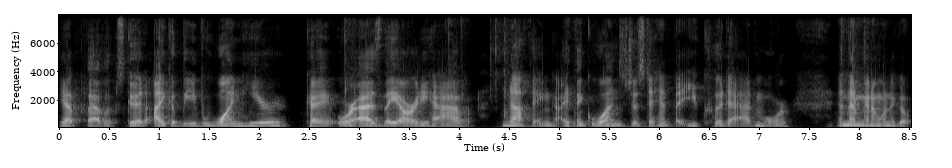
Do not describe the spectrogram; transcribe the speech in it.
Yep, that looks good. I could leave one here, okay? Or as they already have, nothing. I think one's just a hint that you could add more. And then I'm going to want to go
